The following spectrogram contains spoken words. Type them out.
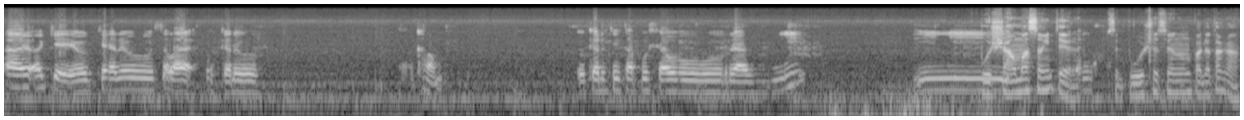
ah, ok, eu quero, sei lá, eu quero. Calma. Eu quero tentar puxar o Ravi e. Puxar uma ação inteira. Você puxa, você não pode atacar.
